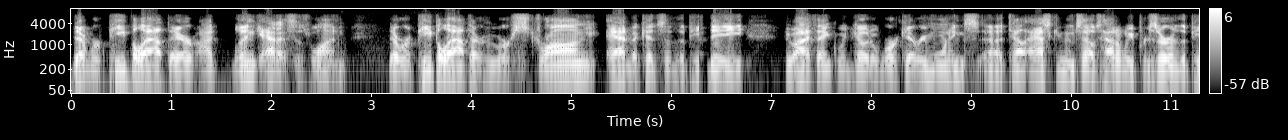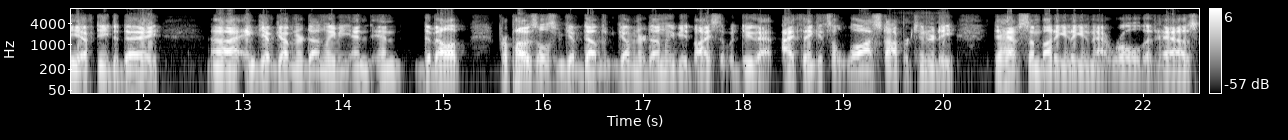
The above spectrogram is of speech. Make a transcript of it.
there were people out there. I, Lynn Gattis is one. There were people out there who are strong advocates of the PFD who I think would go to work every morning uh, tell, asking themselves, how do we preserve the PFD today, uh, and give Governor Dunleavy and and develop proposals and give Governor Dunleavy advice that would do that. I think it's a lost opportunity to have somebody in that role that has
